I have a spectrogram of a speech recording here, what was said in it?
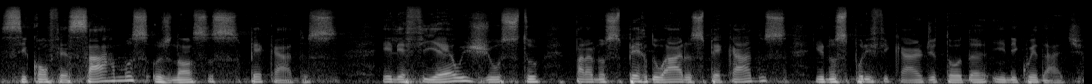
Se confessarmos os nossos pecados, Ele é fiel e justo para nos perdoar os pecados e nos purificar de toda iniquidade.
